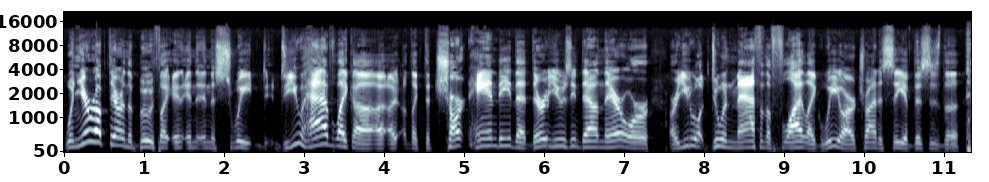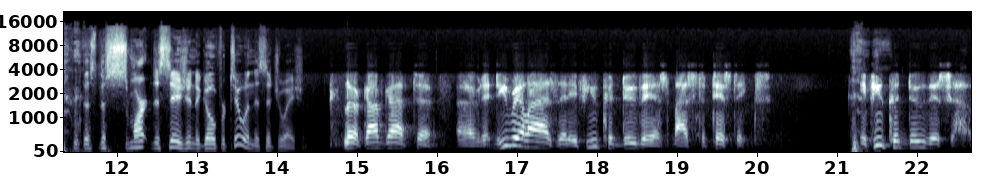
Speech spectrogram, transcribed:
when you're up there in the booth, like in, in, in the suite, do you have like a, a, a, like the chart handy that they're using down there, or are you doing math on the fly like we are, trying to see if this is the the, the smart decision to go for two in this situation? Look, I've got. Uh, uh, do you realize that if you could do this by statistics, if you could do this uh,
